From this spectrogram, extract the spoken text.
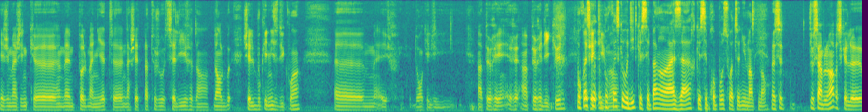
Et j'imagine que même Paul Magnette euh, n'achète pas toujours ses livres dans, dans le, bou- chez le bouquiniste du coin. Euh, et donc, il, un, peu ré- un peu ridicule. Pourquoi est-ce que, vous dites que c'est pas un hasard que ces propos soient tenus maintenant? Mais tout simplement parce que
